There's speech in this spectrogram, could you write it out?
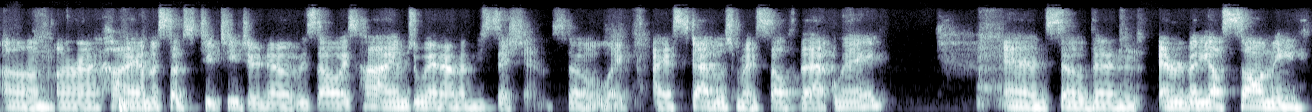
um, or hi, I'm a substitute teacher. No, it was always hi, I'm Joanna, I'm a musician. So like I established myself that way, and so then everybody else saw me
